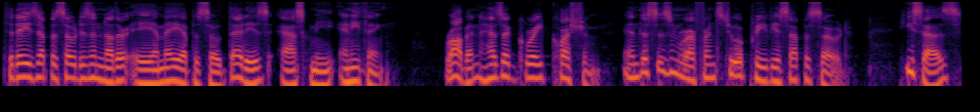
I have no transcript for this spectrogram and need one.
Today's episode is another AMA episode, that is, Ask Me Anything. Robin has a great question, and this is in reference to a previous episode. He says,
